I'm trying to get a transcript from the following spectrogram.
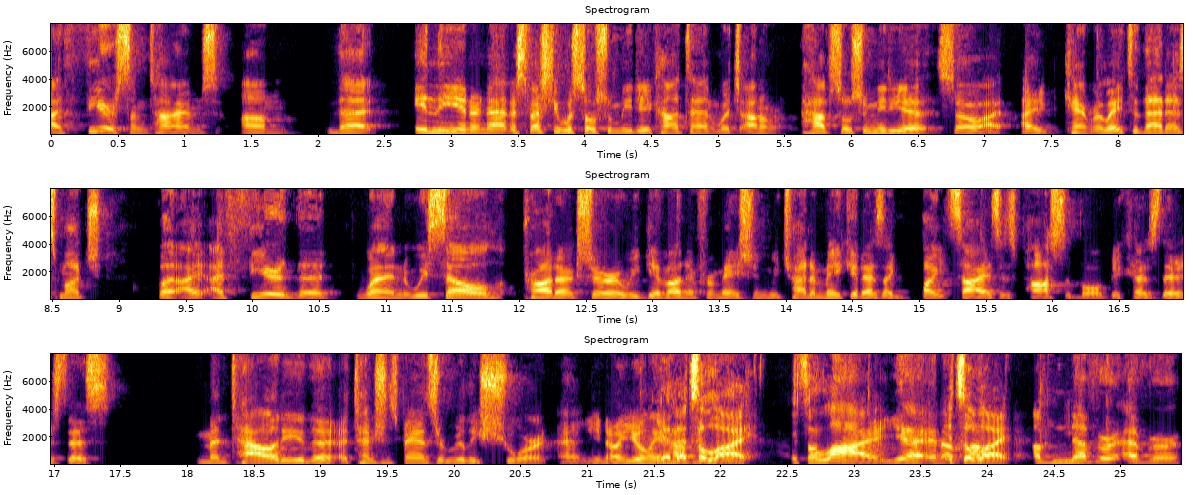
I fear sometimes um, that in the internet, especially with social media content, which I don't have social media, so I, I can't relate to that as much. But I, I fear that when we sell products or we give out information, we try to make it as like bite size as possible because there's this mentality that attention spans are really short, and you know you only yeah that's a lie. It's a lie, yeah, and it's I've, a lie. I've, I've never ever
